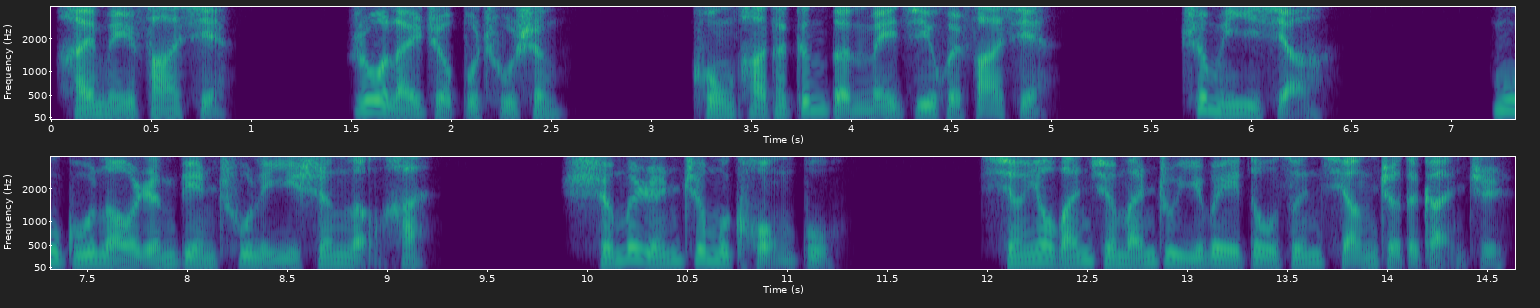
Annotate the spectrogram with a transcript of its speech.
还没发现。若来者不出声，恐怕他根本没机会发现。”这么一想，木谷老人便出了一身冷汗。什么人这么恐怖？想要完全瞒住一位斗尊强者的感知，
